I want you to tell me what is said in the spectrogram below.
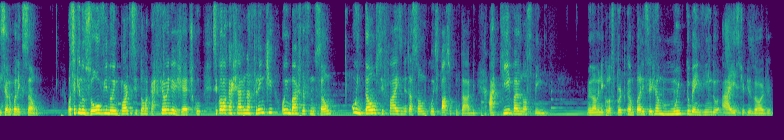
iniciando conexão. Você que nos ouve, não importa se toma café ou energético, se coloca a chave na frente ou embaixo da função, ou então se faz indentação com espaço com tab. Aqui vai o nosso ping. Meu nome é Nicolas Porto Campana e seja muito bem-vindo a este episódio.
